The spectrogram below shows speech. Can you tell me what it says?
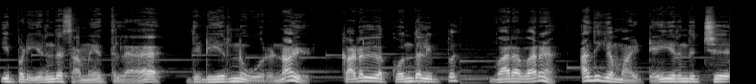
இப்படி இருந்த சமயத்துல திடீர்னு ஒரு நாள் கடல்ல கொந்தளிப்பு வர வர அதிகமாயிட்டே இருந்துச்சு.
